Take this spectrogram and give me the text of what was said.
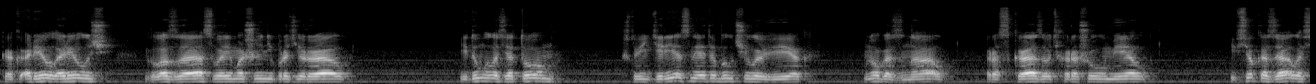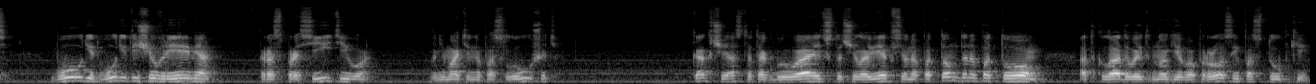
как Орел Орелыч глаза своей машине протирал. И думалось о том, что интересный это был человек, много знал, рассказывать хорошо умел. И все казалось, будет, будет еще время расспросить его, внимательно послушать. Как часто так бывает, что человек все на потом да на потом откладывает многие вопросы и поступки.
